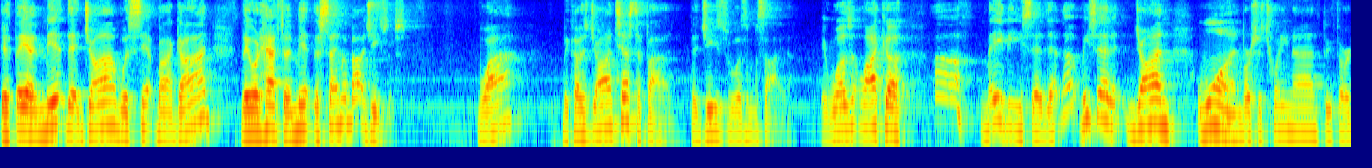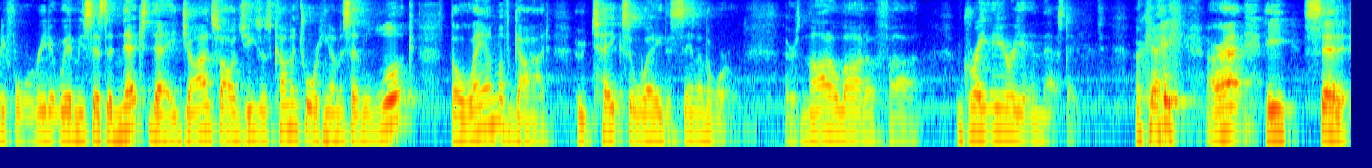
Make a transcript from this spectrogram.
if they admit that John was sent by God, they would have to admit the same about Jesus. Why? Because John testified that Jesus was a Messiah. It wasn't like a uh, maybe he said that. No, he said it. John 1, verses 29 through 34. Read it with me. He says, The next day, John saw Jesus coming toward him and said, Look, the Lamb of God who takes away the sin of the world. There's not a lot of uh, gray area in that statement. Okay? All right? He said it.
